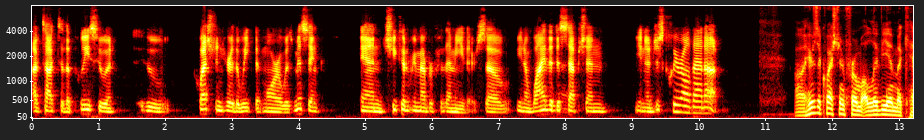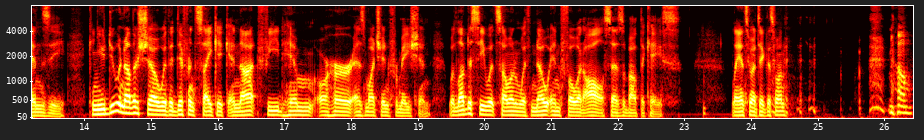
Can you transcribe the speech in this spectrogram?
I've talked to the police who who questioned her the week that Maura was missing, and she couldn't remember for them either. So you know, why the deception? You know, just clear all that up. Uh, here's a question from Olivia McKenzie. Can you do another show with a different psychic and not feed him or her as much information? Would love to see what someone with no info at all says about the case. Lance, you want to take this one? no,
